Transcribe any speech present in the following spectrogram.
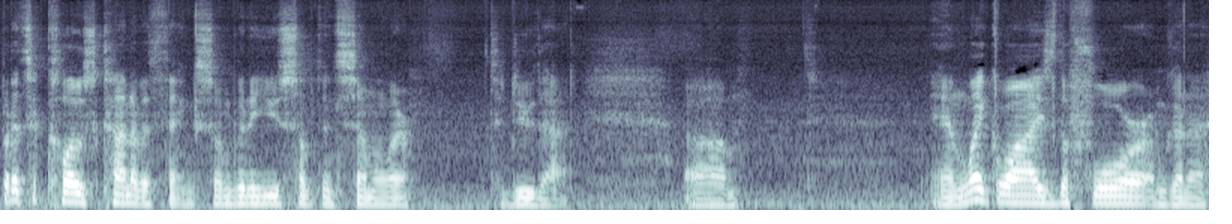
But it's a close kind of a thing, so I'm going to use something similar to do that. Um, and likewise, the floor, I'm going to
